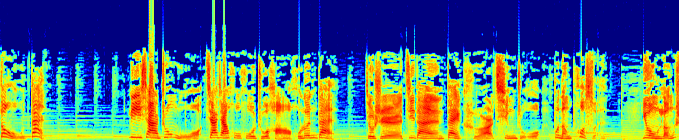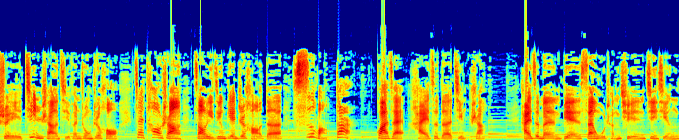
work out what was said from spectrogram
豆蛋，立夏中午，家家户户煮好囫囵蛋，就是鸡蛋带壳清煮，不能破损。用冷水浸上几分钟之后，再套上早已经编织好的丝网袋儿，挂在孩子的颈上。孩子们便三五成群进行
